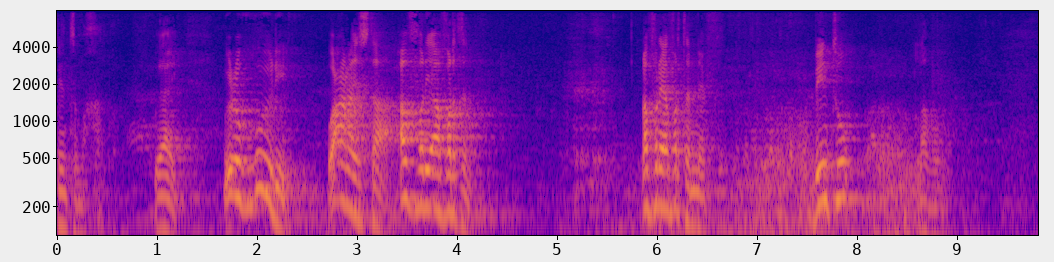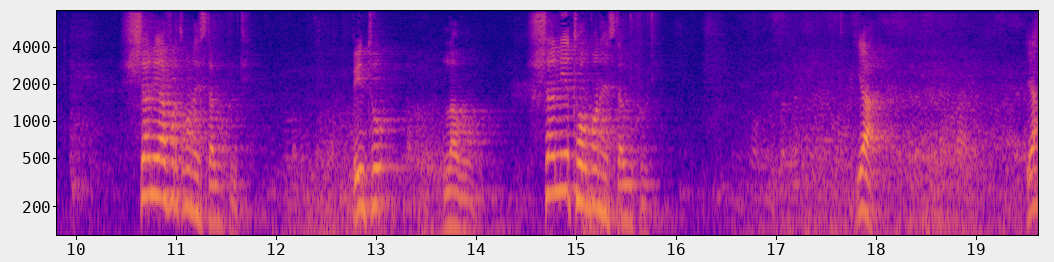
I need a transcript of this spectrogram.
bintu makhad waay wuxuu kugu yidhi waxaan haystaa afar iyo afartan. Afar iyo afartan neef. Bintu labun shan iyo afartan baan haystaa buu ku yidhi. Bintu labun shan iyo toban baan haystaa buu ku yidhi. Ya. Ya.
